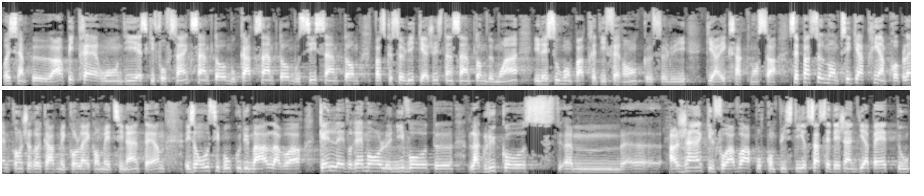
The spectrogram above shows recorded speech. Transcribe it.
oui, c'est un peu arbitraire où on dit est-ce qu'il faut cinq symptômes ou quatre symptômes ou six symptômes? Parce que celui qui a juste un symptôme de moins, il est souvent pas très différent que celui qui a exactement ça. C'est pas seulement en psychiatrie un problème quand je regarde mes collègues en médecine interne, ils ont aussi beaucoup du mal à voir quel est vraiment le niveau de la glucose euh, euh à jeun qu'il faut avoir pour qu'on puisse dire ça c'est déjà un diabète ou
